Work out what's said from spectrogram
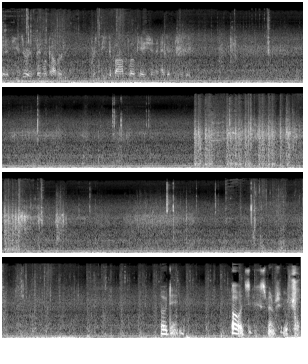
The diffuser has been recovered. Proceed to bomb's location and defuse it. Oh dang. Oh, it's expensive.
